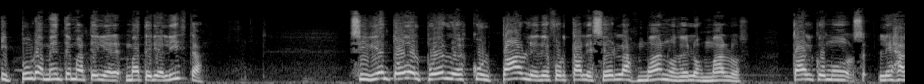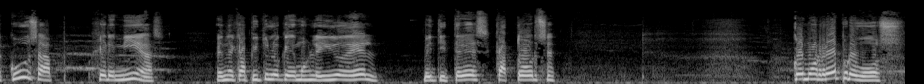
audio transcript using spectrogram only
y puramente materialista. Si bien todo el pueblo es culpable de fortalecer las manos de los malos, tal como les acusa Jeremías en el capítulo que hemos leído de él, 23, 14, como réprobos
